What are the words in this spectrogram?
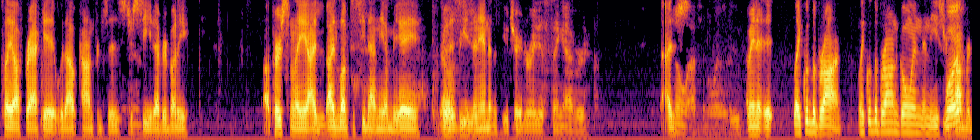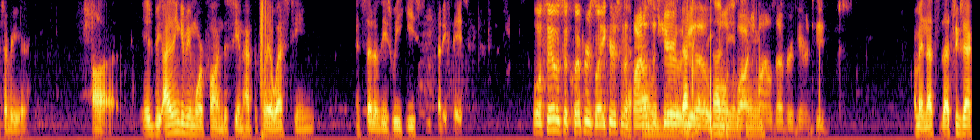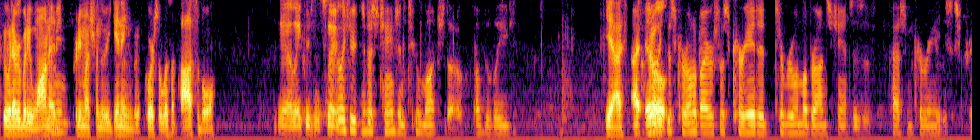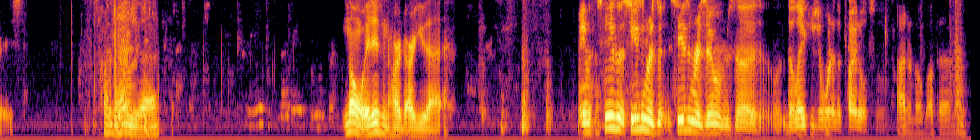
playoff bracket without conferences, just seed everybody. Uh, personally, I'd I'd love to see that in the NBA That for would this season and in the future. the future. greatest thing ever. I just, effing way. I mean, it, it like with LeBron, like with LeBron going in the Eastern What? Conference every year. Uh, it'd be, I think it'd be more fun to see him have to play a West team instead of these weak East teams that he faced. Well, if it was the Clippers Lakers in the Yeah, finals this year, it would be the most watched finals ever, guaranteed. I mean, that's that's exactly what everybody wanted, I mean- pretty much from the beginning. But of course, it wasn't possible. Yeah, Lakers and I six. feel like you're, you're just changing too much, though, of the league. Yeah, I, I feel it'll. like this coronavirus was created to ruin LeBron's chances of passing Kareem. Jesus Christ! It's hard to argue that. No, it isn't hard to argue that. I mean, if the season season resu- season resumes, uh, the Lakers are winning the title. So. I don't know about that. Man.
